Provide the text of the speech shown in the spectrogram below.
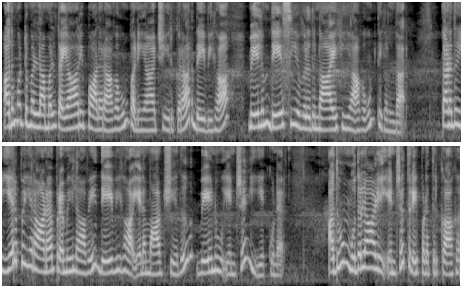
அது மட்டுமல்லாமல் தயாரிப்பாளராகவும் பணியாற்றியிருக்கிறார் தேவிகா. மேலும் தேசிய விருது நாயகியாகவும் திகழ்ந்தார். தனது இயற்பெயரான பிரமிளாவை தேவிகா என மாற்றியது வேணு என்ற இயக்குனர். அதுவும் முதலாளி என்ற திரைப்படத்திற்காக.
